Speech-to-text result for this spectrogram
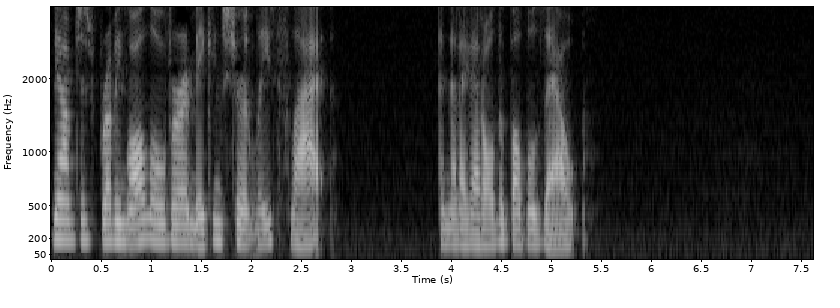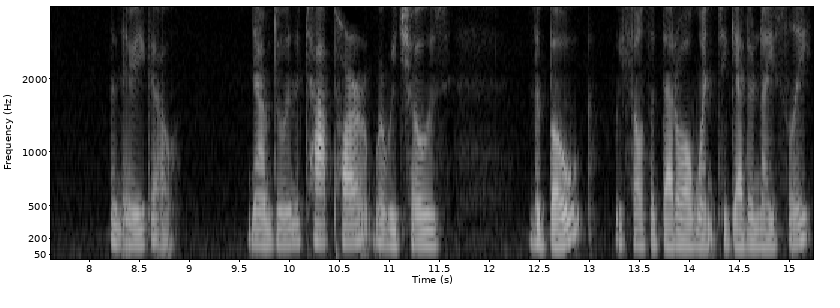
Now I'm just rubbing all over and making sure it lays flat. And then I got all the bubbles out. And there you go. Now I'm doing the top part where we chose the boat. We felt that that all went together nicely.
